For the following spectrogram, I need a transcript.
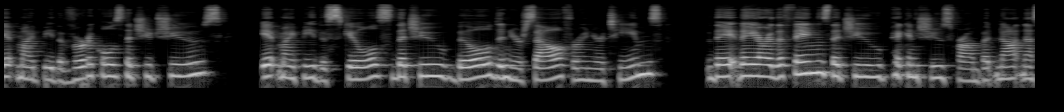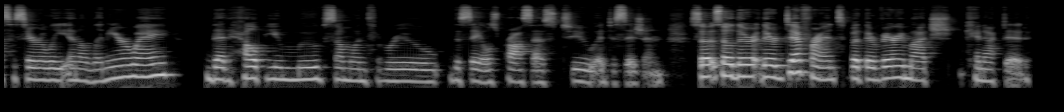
it might be the verticals that you choose, it might be the skills that you build in yourself or in your teams. They, they are the things that you pick and choose from, but not necessarily in a linear way that help you move someone through the sales process to a decision. So so they're they're different but they're very much connected.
